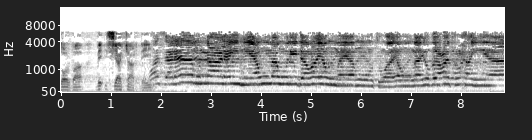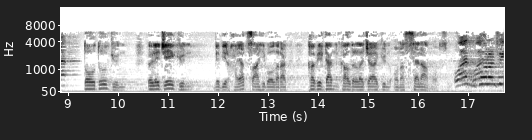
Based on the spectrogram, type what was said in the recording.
Zorba ve isyankar değil. وسلام عليه يوم ولد ويوم يموت ويوم يبعث حيا Doğduğu gün, öleceği gün ve bir hayat sahibi olarak kabirden kaldırılacağı gün ona selam olsun. واذكر في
